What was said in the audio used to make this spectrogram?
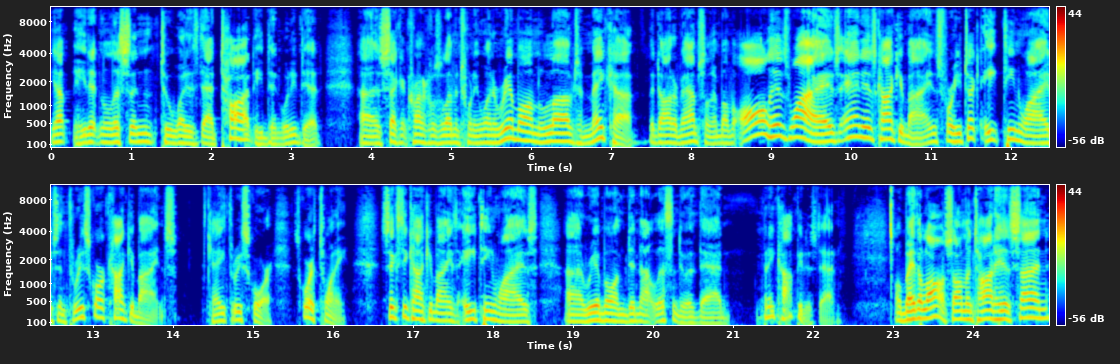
Yep, he didn't listen to what his dad taught. He did what he did. Uh, Second Chronicles eleven twenty one. And Rehoboam loved Maachah, the daughter of Absalom, above all his wives and his concubines, for he took eighteen wives and threescore concubines. Okay, three score. Score is twenty. Sixty concubines, eighteen wives. Uh, Rehoboam did not listen to his dad, but he copied his dad. Obey the law. Solomon taught his son,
